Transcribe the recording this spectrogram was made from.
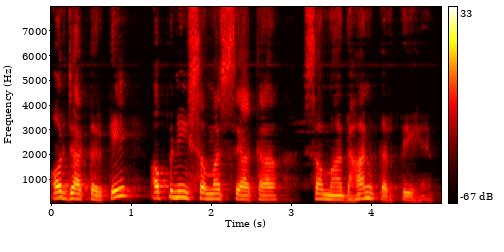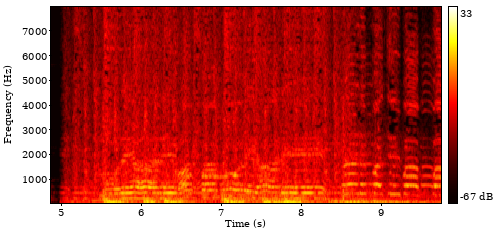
और जाकर के अपनी समस्या का समाधान करते हैं। मोरे हरे बापा मोरे हरे गणपति बापा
